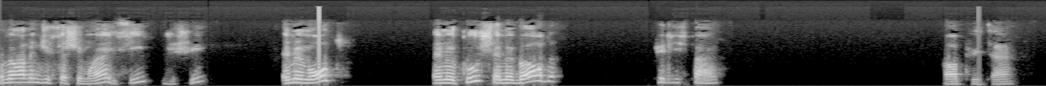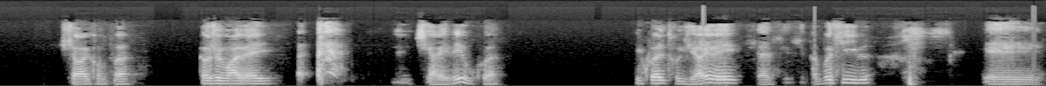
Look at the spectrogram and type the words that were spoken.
Elle me ramène jusqu'à chez moi, ici, où je suis. Elle me monte, elle me couche, elle me borde, puis elle disparaît. Oh putain. Je te raconte pas. Quand je me réveille, j'y arrivé ou quoi? C'est quoi le truc? J'y arrivé. C'est pas possible. Et,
